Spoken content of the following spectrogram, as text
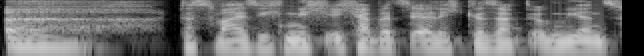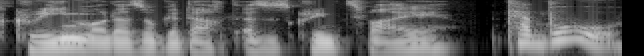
Äh, das weiß ich nicht. Ich habe jetzt ehrlich gesagt irgendwie an Scream oder so gedacht. Also Scream 2. Tabu.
